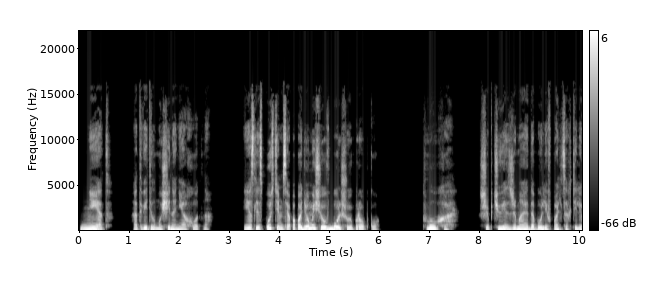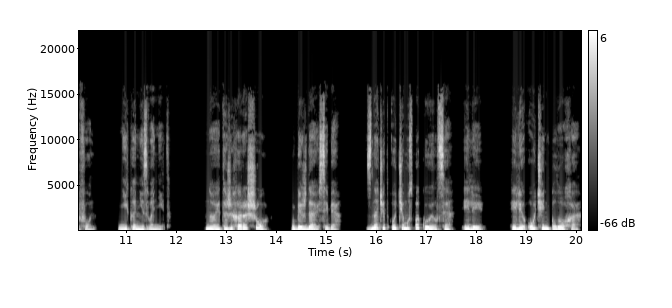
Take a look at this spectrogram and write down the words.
«Нет», — ответил мужчина неохотно. «Если спустимся, попадем еще в большую пробку». «Плохо», Шепчу я, сжимая до боли в пальцах телефон. Ника не звонит. Но это же хорошо. Убеждаю себя. Значит, отчим успокоился. Или... Или очень плохо.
